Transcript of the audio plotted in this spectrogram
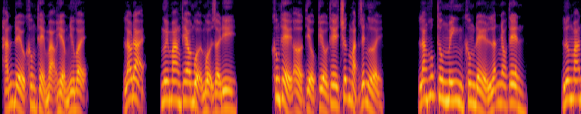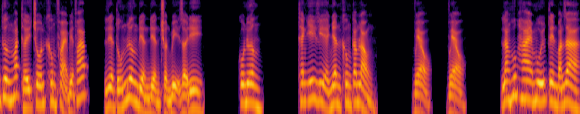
hắn đều không thể mạo hiểm như vậy. Lão đại, ngươi mang theo muội muội rời đi. Không thể ở tiểu kiều thê trước mặt giết người. Lăng húc thông minh không để lẫn nhau tên. Lương mãn thương mắt thấy trốn không phải biện pháp, liền túm lương điền điền chuẩn bị rời đi. Cô nương. Thanh y ghi nhân không cam lòng. Vèo, vèo. Lăng húc hai mũi tên bắn ra,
